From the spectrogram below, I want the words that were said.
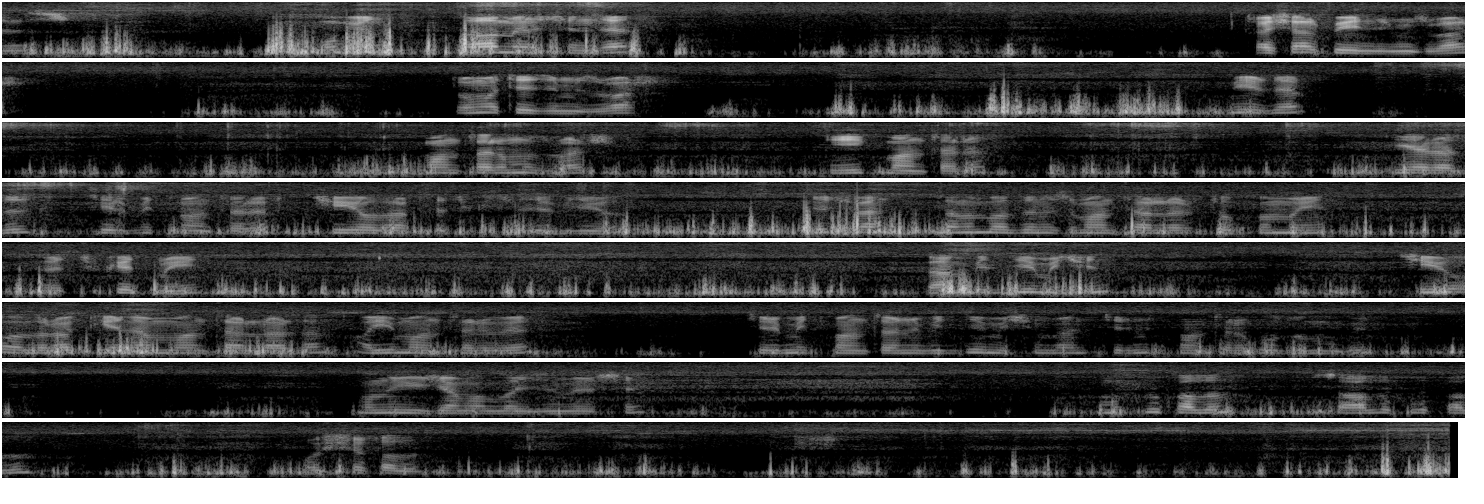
geldiniz. Bugün dağ menüsünde kaşar peynirimiz var. Domatesimiz var. Bir de mantarımız var. Geyik mantarı. Diğer adı kirmit mantarı. Çiğ olarak da tüketilebiliyor. Lütfen tanımadığınız mantarları toplamayın ve tüketmeyin. Ben bildiğim için çiğ olarak yenen mantarlardan ayı mantarı ve tirmit mantarını bildiğim için ben tirmit mantarı buldum bugün. Onu yiyeceğim Allah izin verirse. Mutlu kalın, sağlıklı kalın, hoşça kalın.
